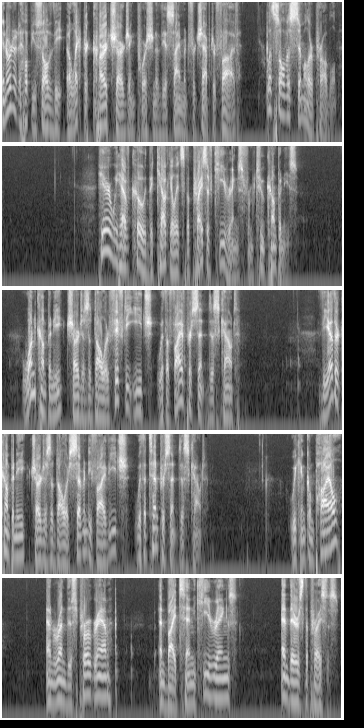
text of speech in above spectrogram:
In order to help you solve the electric car charging portion of the assignment for Chapter 5, let's solve a similar problem. Here we have code that calculates the price of keyrings from two companies. One company charges $1.50 each with a 5% discount. The other company charges $1.75 each with a 10% discount. We can compile and run this program and buy 10 key rings, and there's the prices.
